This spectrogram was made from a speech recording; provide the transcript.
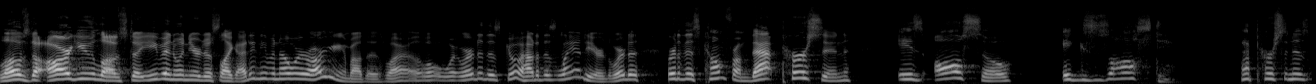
loves to argue, loves to, even when you're just like, I didn't even know we were arguing about this. Why, where did this go? How did this land here? Where did, where did this come from? That person is also exhausting. That person is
